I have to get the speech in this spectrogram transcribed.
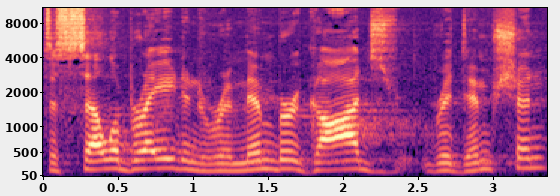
to celebrate and remember God's redemption.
